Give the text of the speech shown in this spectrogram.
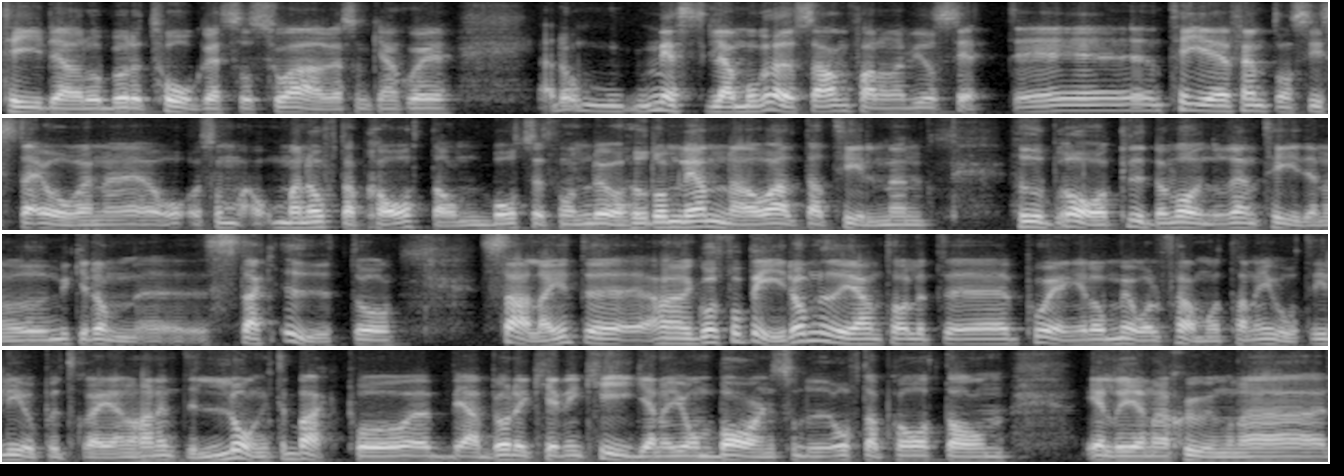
tidigare då både Torres och Suarez som kanske är ja, de mest glamorösa anfallarna vi har sett eh, 10-15 sista åren eh, som man ofta pratar om bortsett från då hur de lämnar och allt därtill men hur bra klubben var under den tiden och hur mycket de eh, stack ut. Och Salah inte, han har gått förbi dem nu i antalet eh, poäng eller mål framåt han har gjort i Liverpool-tröjan och han är inte långt back på ja, både Kevin Keegan och John Barnes som du ofta pratar om. Äldre generationerna,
